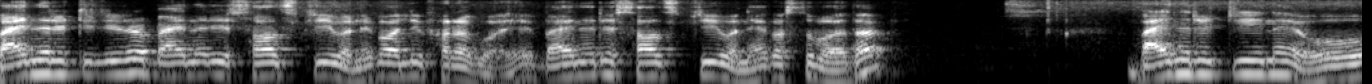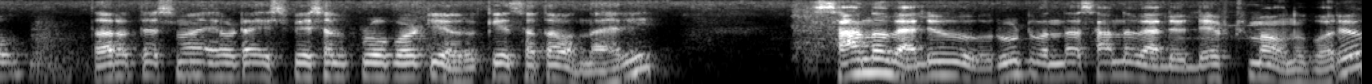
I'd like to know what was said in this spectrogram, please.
बाइनरी ट्री र बाइनरी सर्च ट्री भनेको अलिक फरक भयो है। बाइनरी सर्च ट्री भनेको कस्तो भयो त? बाइनरी ट्री नै हो तर त्यसमा एउटा स्पेसल प्रोपर्टीहरू के छ त भन्दाखेरि सानो भ्याल्यु रुटभन्दा सानो भ्याल्यु लेफ्टमा हुनु पऱ्यो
